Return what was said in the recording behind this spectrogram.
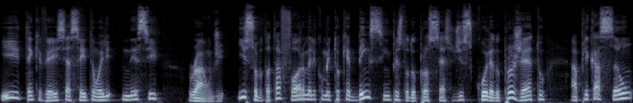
e tem que ver se aceitam ele nesse round. E sobre a plataforma, ele comentou que é bem simples todo o processo de escolha do projeto, aplicação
